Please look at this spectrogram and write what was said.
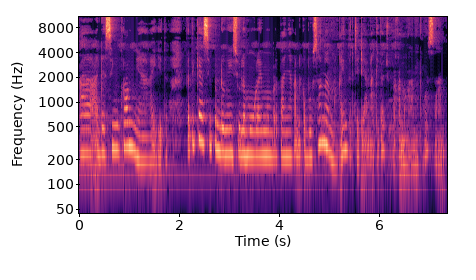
ada sinkronnya kayak gitu. Ketika si pendongeng sudah mulai mempertanyakan kebosanan, maka yang terjadi anak kita juga akan mengalami bosan.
